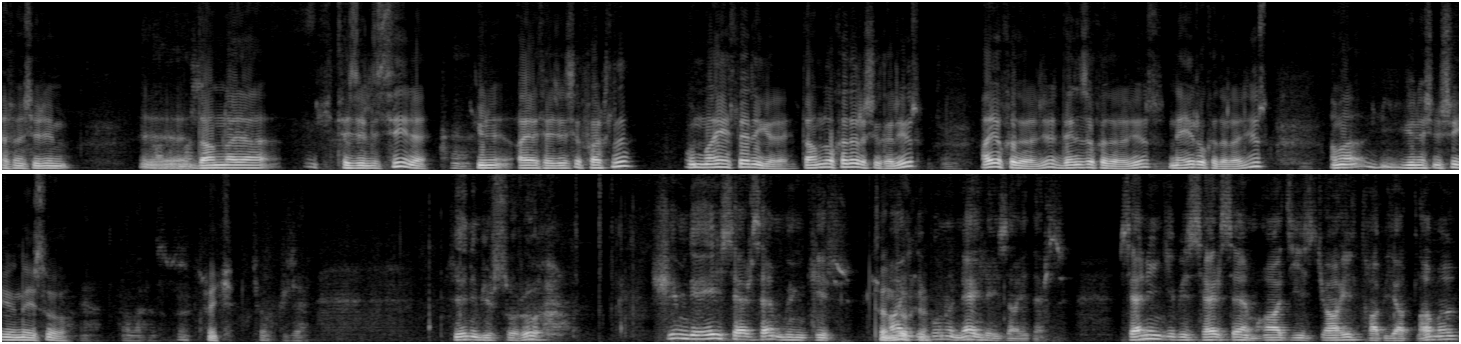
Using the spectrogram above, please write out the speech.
efendim söyleyeyim e, damlaya tecellisiyle Evet. güne, aya tecellisi farklı. Onun mahiyetlerine göre. Damla o kadar ışık alıyor, ay o kadar alıyor, deniz o kadar alıyor, nehir o kadar alıyor. Ama güneşin ışığı yine neyse o. Allah razı olsun. Peki. Çok güzel. Yeni bir soru. Şimdi ey sersem münkir. Sen haydi bunu neyle izah edersin? Senin gibi sersem, aciz, cahil tabiatla mı?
